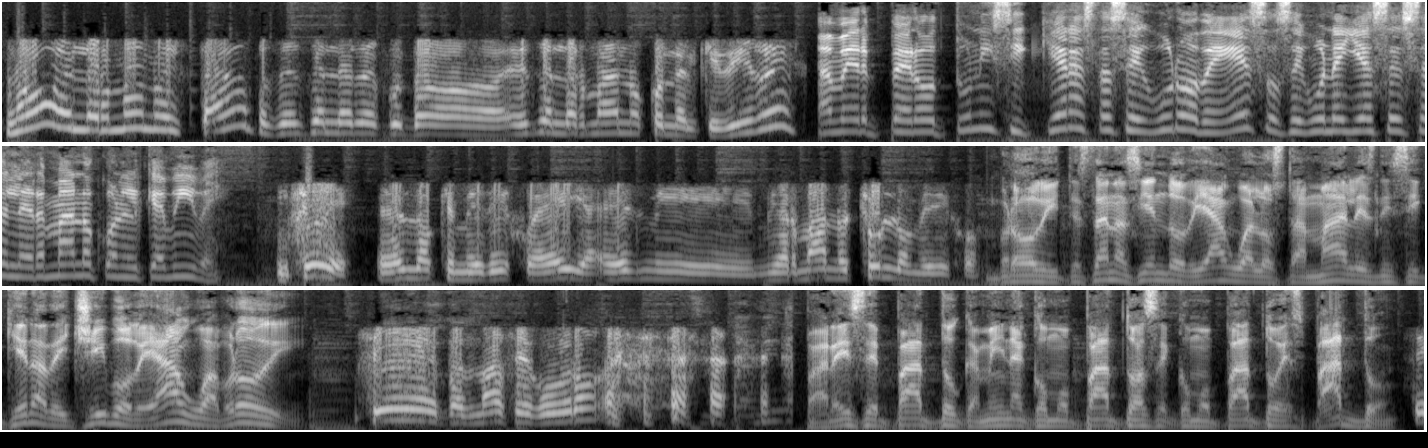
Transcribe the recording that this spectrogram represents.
No, el hermano ahí está, pues es el, es el hermano con el que vive. A ver, pero tú ni siquiera estás seguro de eso. Según ella, ese es el hermano con el que vive. Sí, es lo que me dijo ella, es mi, mi hermano chulo, me dijo. Brody, te están haciendo de agua los tamales, ni siquiera de chivo de agua, Brody. Sí, pues más seguro. Parece pato, camina como pato, hace como pato, es pato. sí,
